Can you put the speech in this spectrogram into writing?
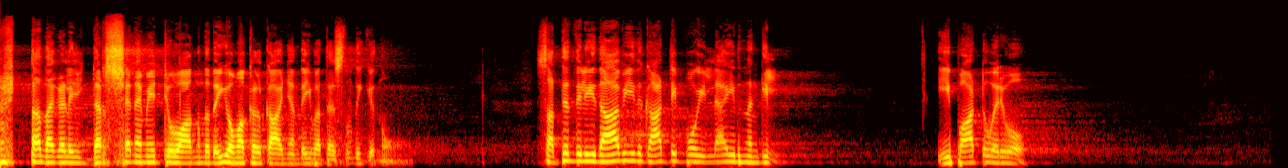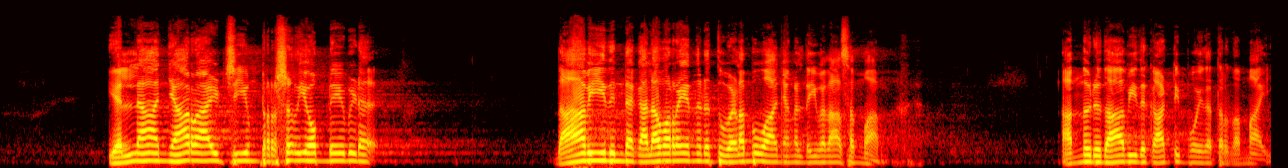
കഷ്ടതകളിൽ ദർശനമേറ്റുവാങ്ങുന്ന ദൈവമക്കൾക്കായി ഞാൻ ദൈവത്തെ സ്തുതിക്കുന്നു. സത്യത്തിൽ ഈ ദാവീത് കാട്ടിപ്പോയില്ലായിരുന്നെങ്കിൽ ഈ പാട്ട് വരുമോ എല്ലാ ഞായറാഴ്ചയും ട്രഷറി ഓഫ് ഡേവിഡ് ദാവീദിന്റെ കലവറയെന്നെടുത്ത് വിളമ്പുവാ ഞങ്ങൾ ദൈവദാസന്മാർ. അന്നൊരു ദാവീദ് കാട്ടിപ്പോയത് എത്ര നന്നായി.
